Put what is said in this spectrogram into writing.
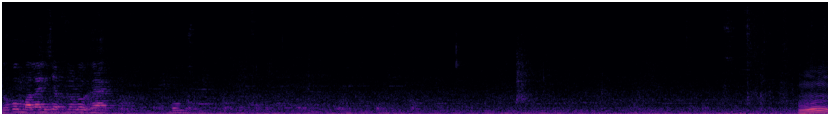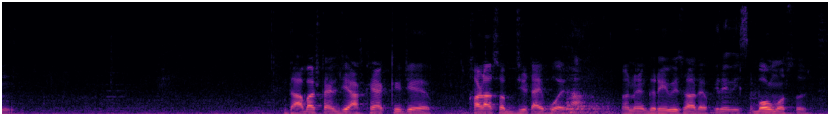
લોકો મલાઈ ચાપ જોડે ખાય. બહુ હમ. ધાબા સ્ટાઇલ જે આખે આખી જે ખડા સબ્જી ટાઈપ હોય અને ગ્રેવી સાથે. ગ્રેવી બહુ મસ્ત છે.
